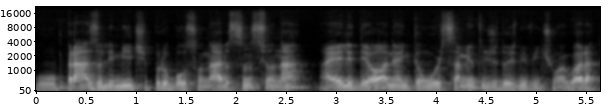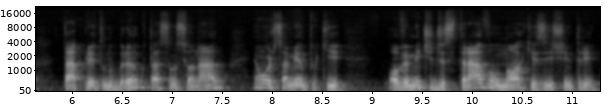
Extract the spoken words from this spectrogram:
o prazo limite para o Bolsonaro sancionar a LDO, né? Então o orçamento de 2021 agora está preto no branco, está sancionado. É um orçamento que, obviamente, destrava o nó que existe entre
